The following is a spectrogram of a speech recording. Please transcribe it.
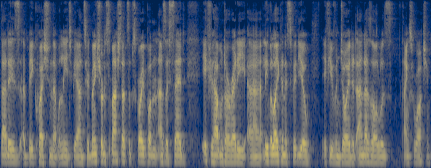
That is a big question that will need to be answered. Make sure to smash that subscribe button as I said if you haven't already. Uh, leave a like on this video if you've enjoyed it and as always, thanks for watching.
